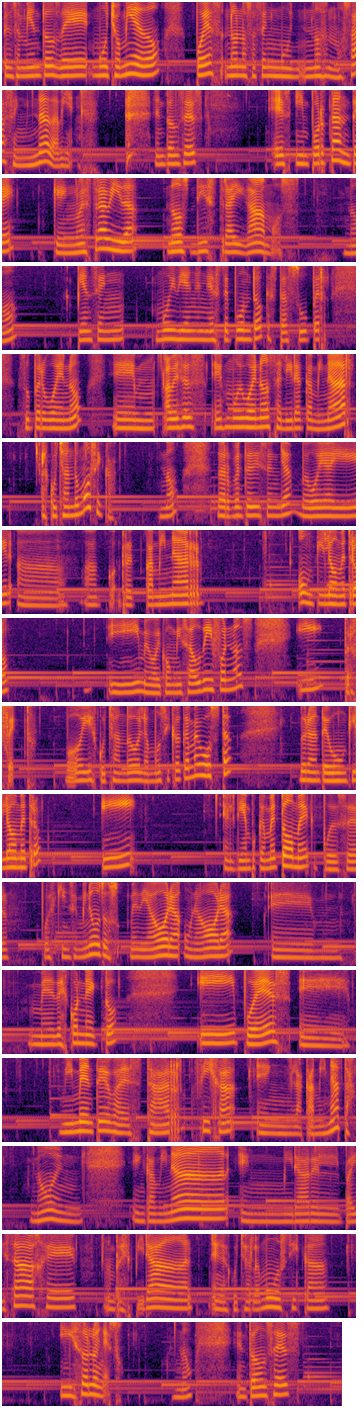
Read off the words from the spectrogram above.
pensamientos de mucho miedo, pues no nos hacen, no nos hacen nada bien. Entonces, es importante que en nuestra vida nos distraigamos, ¿no? Piensen muy bien en este punto, que está súper, súper bueno. Em, a veces es muy bueno salir a caminar escuchando música, ¿no? De repente dicen, ya, me voy a ir a, a caminar un kilómetro y me voy con mis audífonos y perfecto. Voy escuchando la música que me gusta durante un kilómetro y el tiempo que me tome, que puede ser pues 15 minutos, media hora, una hora, em, me desconecto y pues eh, mi mente va a estar fija en la caminata, ¿no? En, en caminar, en mirar el paisaje, en respirar, en escuchar la música y solo en eso, ¿no? Entonces,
